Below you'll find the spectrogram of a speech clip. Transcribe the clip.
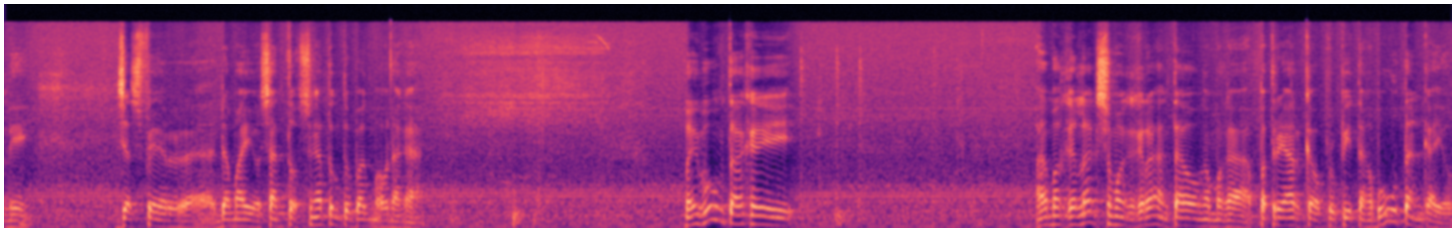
ni Jasper uh, Damayo Santos. Nga itong tubag mauna nga. May buong ta kay ang magalag sa mga kakaraang tao nga mga patriarka o propita nga buutan kayo,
